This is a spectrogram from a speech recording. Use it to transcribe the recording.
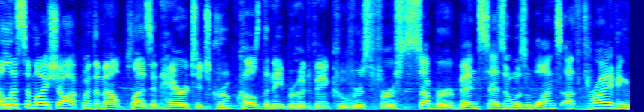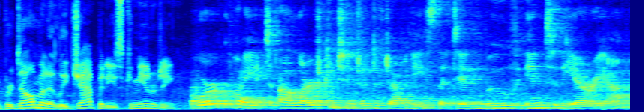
Alyssa Myshock with the Mount Pleasant Heritage Group calls the neighborhood Vancouver's first suburb and says it was once a thriving, predominantly Japanese community. We're quite a large contingent of Japanese that did move into the area,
